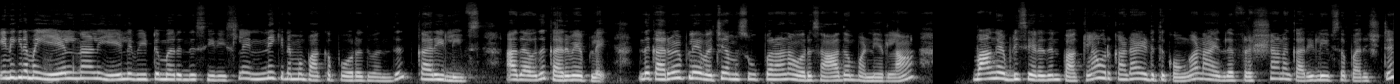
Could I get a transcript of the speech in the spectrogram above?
இன்றைக்கி நம்ம ஏழு நாள் ஏழு வீட்டு மருந்து சீரீஸில் இன்றைக்கி நம்ம பார்க்க போகிறது வந்து கறி லீவ்ஸ் அதாவது கருவேப்பிலை. இந்த கருவேப்பிலையை வச்சு நம்ம சூப்பரான ஒரு சாதம் பண்ணிடலாம் வாங்க எப்படி செய்கிறதுன்னு பார்க்கலாம். ஒரு கடாய் எடுத்துக்கோங்க. நான் இதில் ஃப்ரெஷ்ஷான கறி லீவ்ஸை பறிச்சுட்டு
